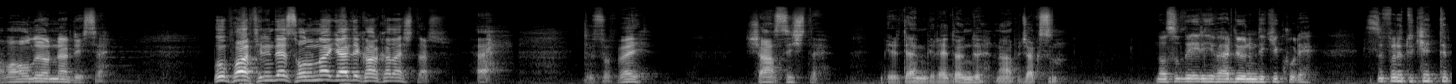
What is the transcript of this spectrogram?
Sabah oluyor neredeyse. Bu partinin de sonuna geldik arkadaşlar. Heh. Yusuf Bey, şans işte. Birdenbire döndü. Ne yapacaksın? Nasıl da eriyiverdi önümdeki kule. Sıfırı tükettim.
